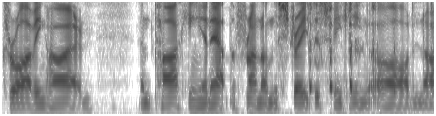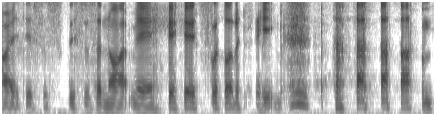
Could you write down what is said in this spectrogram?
driving home and parking it out the front on the street, just thinking, "Oh no, this is this is a nightmare," sort of thing. um,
